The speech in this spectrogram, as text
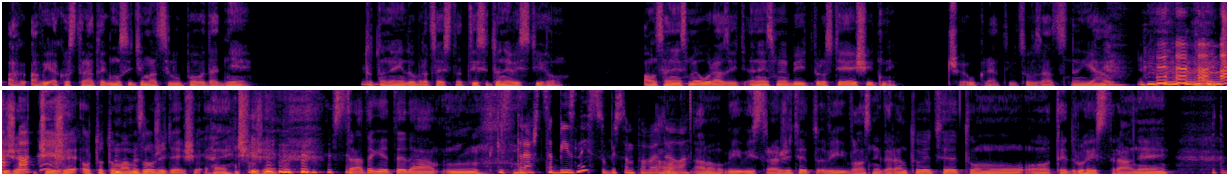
a, a vy ako stratég musíte mať silu povedať nie. Toto nie je dobrá cesta, ty si to nevystihol. A on sa nesmie uraziť a nesmie byť proste ješitný čo je u kreatívcov vzácný jav. hej, čiže, čiže o toto máme zložitejšie. Hej, čiže stratégie teda... Mm, Taký strážca biznisu by som povedala. Áno, áno vy, vy strážite, vy vlastne garantujete tomu o tej druhej strane, že,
